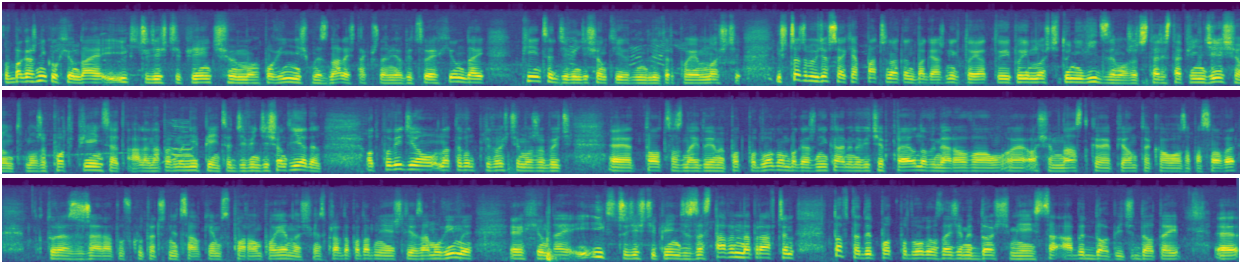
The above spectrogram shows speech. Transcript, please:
W bagażniku Hyundai iX35 m, powinniśmy znaleźć, tak przynajmniej obiecuje Hyundai, 591 liter pojemności. I szczerze powiedziawszy, jak ja patrzę na ten bagażnik, to ja tej pojemności tu nie widzę. Może 450, może pod 500, ale na pewno nie 591. Odpowiedzią na te wątpliwości może być e, to, co znajdujemy pod podłogą bagażnika, a mianowicie pełnowymiarową e, osiemnastkę, piąte koło zapasowe, które zżera tu skutecznie całkiem sporą pojemność. Więc prawdopodobnie jeśli zamówimy e, Hyundai iX35 z zestawem naprawczym, to wtedy pod podłogą znajdziemy dość miejsca, aby dobić do tej e,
